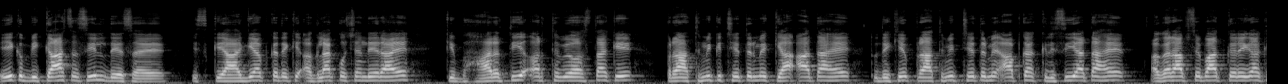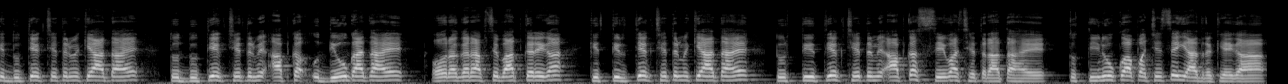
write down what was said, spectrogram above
एक विकासशील देश है। इसके आगे आपका देखिए, अगला क्वेश्चन दे रहा है कि भारतीय अर्थव्यवस्था के प्राथमिक क्षेत्र में क्या आता है? तो देखिए, प्राथमिक क्षेत्र में आपका कृषि आता है। अगर आपसे बात करेगा कि द्वितीय क्षेत्र में क्या आता है तो द्वितीय क्षेत्र में आपका उद्योग आता है। और अगर आपसे बात करेगा कि तृतीय क्षेत्र में क्या आता है तो तृतीय क्षेत्र में आपका सेवा क्षेत्र आता है। तो तीनों को आप अच्छे से याद रखिएगा।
